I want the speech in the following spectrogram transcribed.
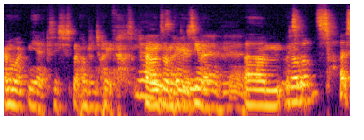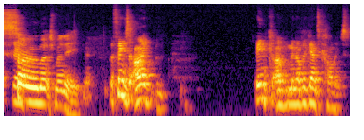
And I went, "Yeah, because he's just spent 120 thousand Yeah, pounds on exactly, his, you know." yeah, yeah. Um, That's, so so, that's so much money. the thing is, I in I mean, I've been going to car meets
